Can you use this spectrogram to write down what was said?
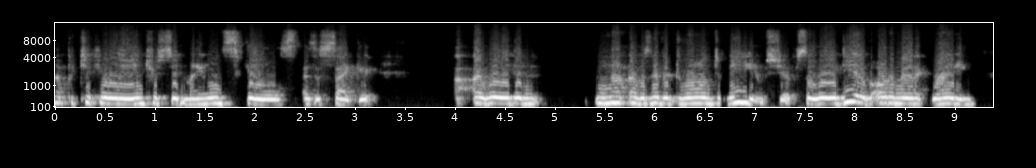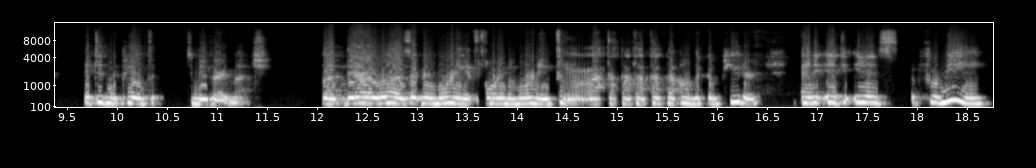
I'm Not particularly interested in my own skills as a psychic. I, I really didn't. Not. I was never drawn to mediumship. So the idea of automatic writing, it didn't appeal to, to me very much. But there I was every morning at four in the morning on the computer, and it is for me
